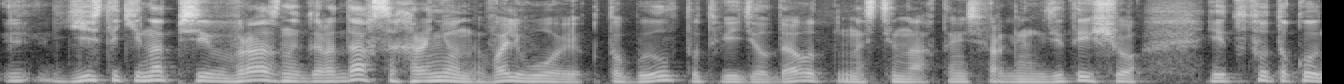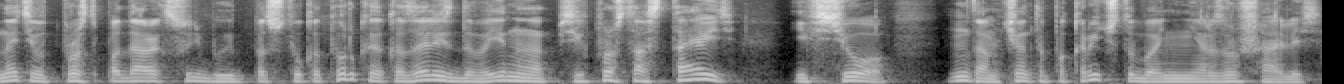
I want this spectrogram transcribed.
есть такие надписи в разных городах сохраненные. Во Львове, кто был, тот видел, да, вот на стенах, там есть фрагмент, где-то еще. И тут вот такой, знаете, вот просто подарок судьбы под штукатуркой оказались довоенные надписи. Их просто оставить и все. Ну, там чем-то покрыть, чтобы они не разрушались.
